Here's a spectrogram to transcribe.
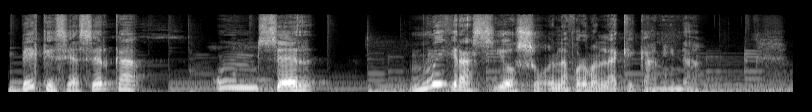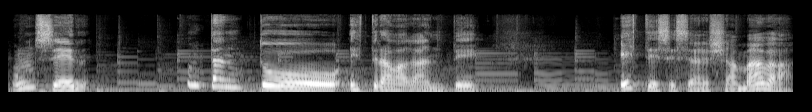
ve que se acerca un ser muy gracioso en la forma en la que camina. Un ser un tanto extravagante. Este se llamaba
